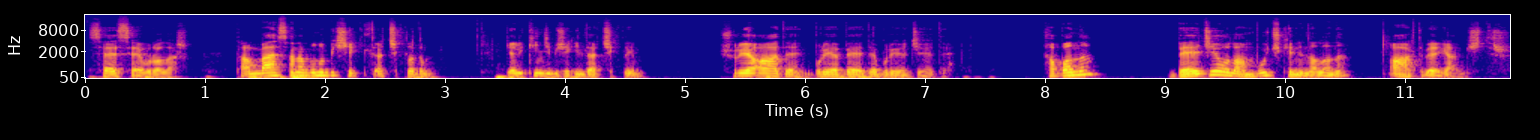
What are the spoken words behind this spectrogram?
SS buralar. Tamam ben sana bunu bir şekilde açıkladım. Gel ikinci bir şekilde açıklayayım. Şuraya A de, buraya B de, buraya C de. Tabanı BC olan bu üçgenin alanı A artı B gelmiştir.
